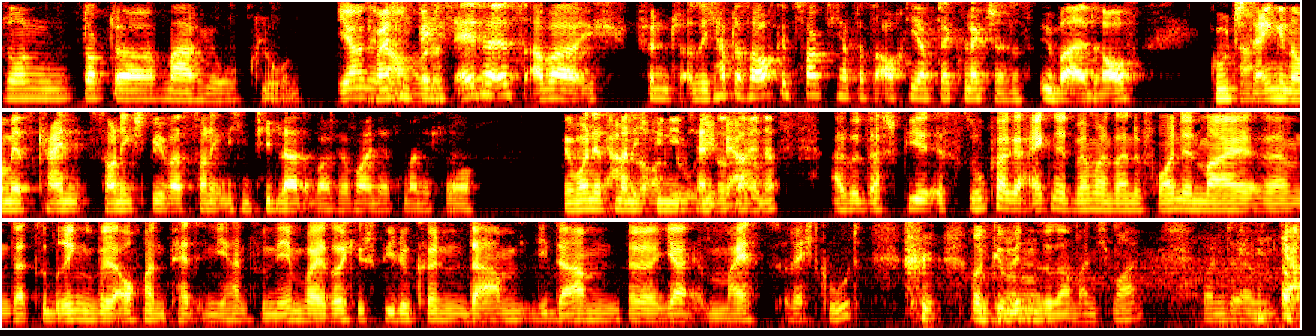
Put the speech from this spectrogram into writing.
so ein Dr. Mario-Klon. Ja, Ich genau. weiß nicht, aber welches älter ist, aber ich finde, also ich habe das auch gezockt, ich habe das auch hier auf der Collection, das ist überall drauf. Gut, streng genommen jetzt kein Sonic-Spiel, weil Sonic nicht im Titel hat, aber wir wollen jetzt mal nicht so, wir wollen jetzt Ja, mal also nicht wie aus dem Nintendo sein, ne? Also das Spiel ist super geeignet, wenn man seine Freundin mal ähm, dazu bringen will, auch mal ein Pad in die Hand zu nehmen, weil solche Spiele können Damen, die Damen äh, ja meist recht gut und gewinnen Mhm. sogar manchmal. Und ähm, ja,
